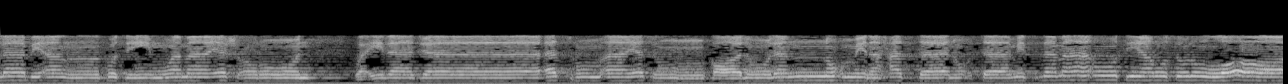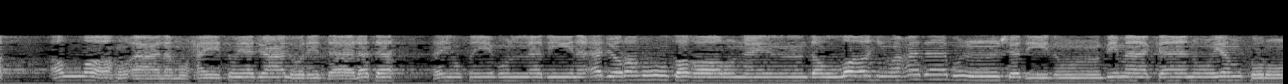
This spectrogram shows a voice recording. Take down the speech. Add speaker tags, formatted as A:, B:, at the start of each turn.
A: إلا بأنفسهم وما يشعرون وإذا جاءتهم آية قالوا لن نؤمن حتى نؤتى مثل ما أوتي رسل الله. الله أعلم حيث يجعل رسالته. فيصيب الذين أجرموا صغار عند الله وعذاب شديد بما كانوا يمكرون.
